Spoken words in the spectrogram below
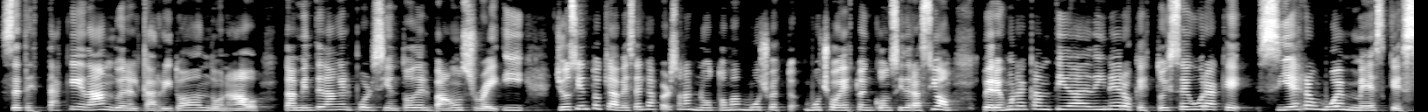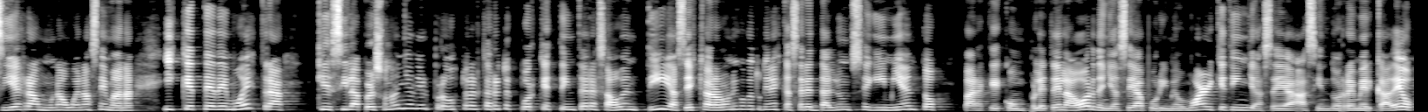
se te está quedando en el carrito abandonado. También te dan el porciento del bounce rate y yo siento que a veces las personas no toman mucho esto, mucho esto en consideración, pero es una cantidad de dinero que estoy segura que cierra un buen mes, que cierra una buena semana y que te demuestra que si la persona añadió el producto en el carrito es porque está interesado en ti. Así es que ahora lo único que tú tienes que hacer es darle un seguimiento para que complete la orden, ya sea por email marketing, ya sea haciendo remercadeo,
